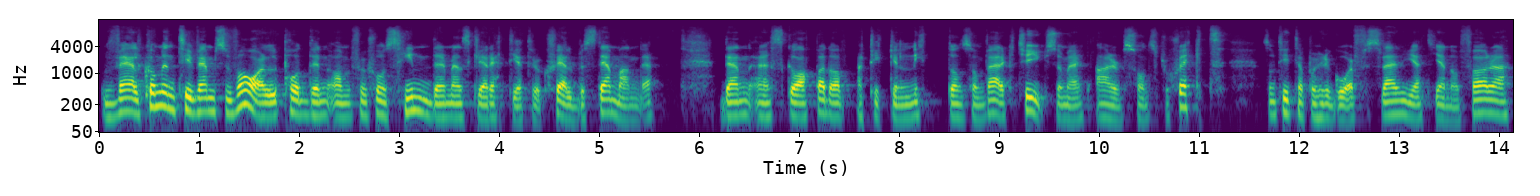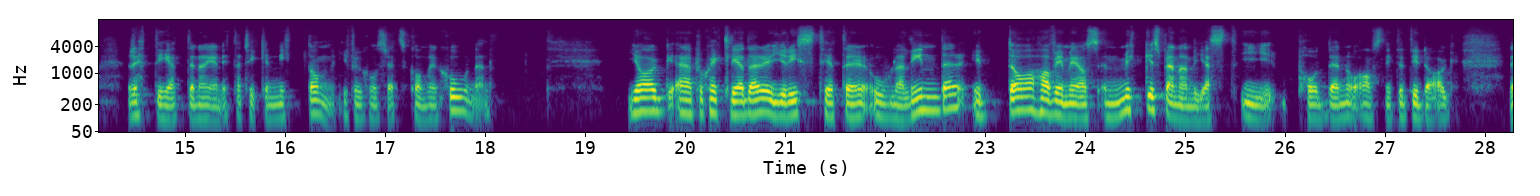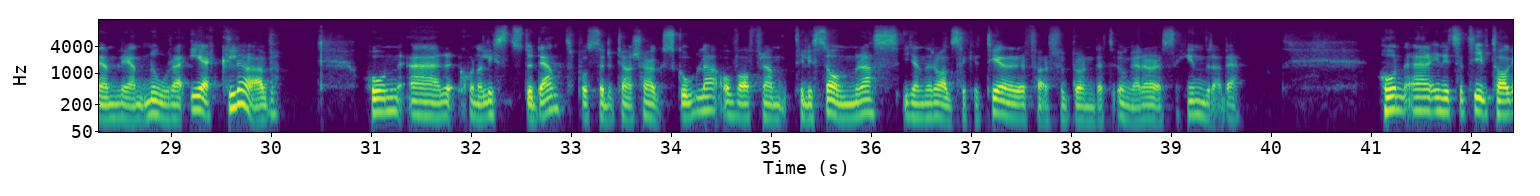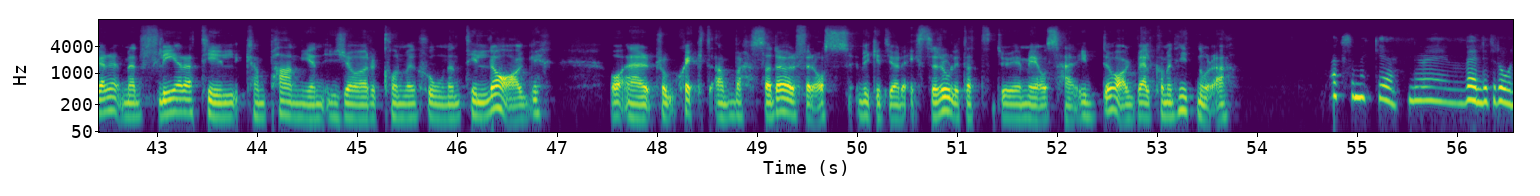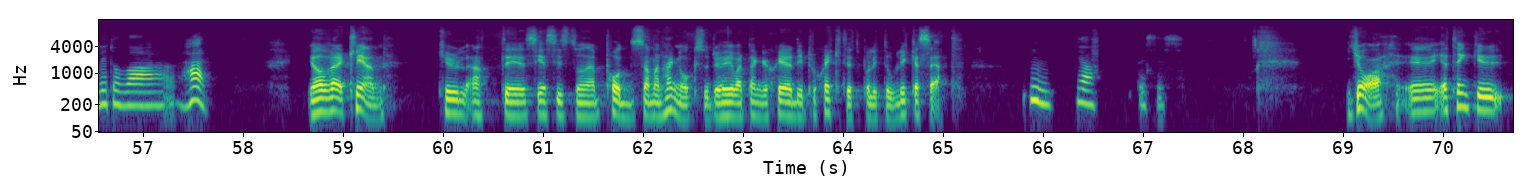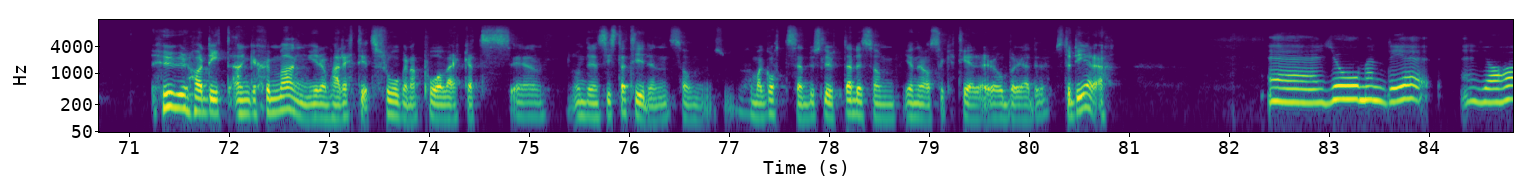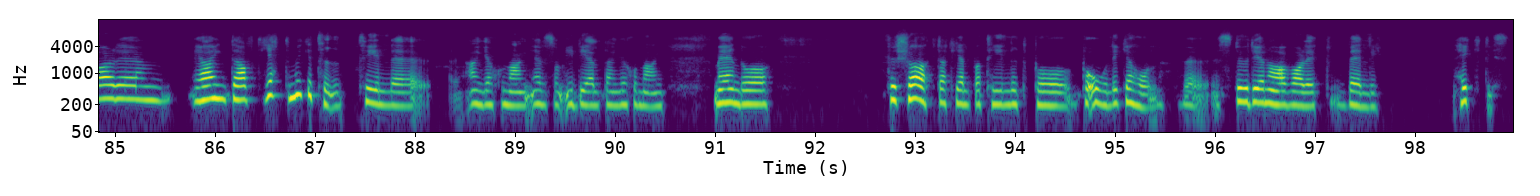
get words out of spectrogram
Välkommen till Vems val, podden om funktionshinder, mänskliga rättigheter och självbestämmande. Den är skapad av artikel 19 som verktyg som är ett arvsfondsprojekt som tittar på hur det går för Sverige att genomföra rättigheterna enligt artikel 19 i funktionsrättskonventionen. Jag är projektledare, jurist, heter Ola Linder. Idag har vi med oss en mycket spännande gäst i podden och avsnittet idag, nämligen Nora Eklöv. Hon är journaliststudent på Södertörns högskola och var fram till i somras generalsekreterare för förbundet Unga rörelsehindrade. Hon är initiativtagare med flera till kampanjen Gör konventionen till lag och är projektambassadör för oss, vilket gör det extra roligt att du är med oss här idag. Välkommen hit Nora. Tack så mycket. Det är väldigt roligt att vara här. Ja, verkligen. Kul att eh, ses i sådana här poddsammanhang också. Du har ju varit engagerad i projektet på lite olika sätt. Mm, ja, precis. Ja, eh, jag tänker hur har ditt engagemang i de här rättighetsfrågorna påverkats eh, under den sista tiden som, som har gått sedan du slutade som generalsekreterare och började studera? Eh, jo, men det, jag har, eh, jag har inte haft jättemycket tid till eh, engagemang, eller som ideellt engagemang, men ändå försökt att hjälpa till lite på, på olika håll. Studierna har varit väldigt hektisk.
